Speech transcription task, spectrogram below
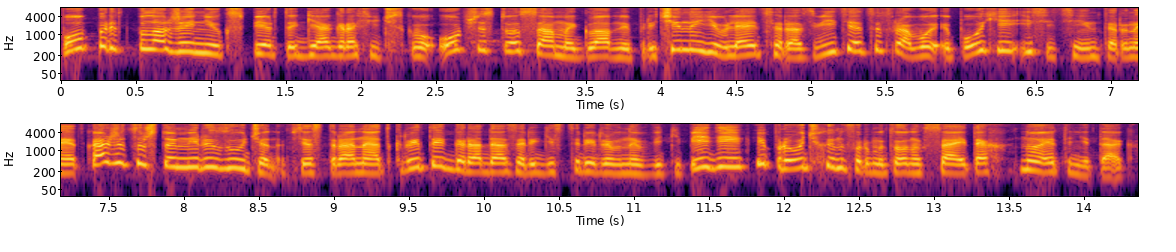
По предположению эксперта географического общества, самой главной причиной является развитие цифровой эпохи и сети интернет. Кажется, что мир изучен, все страны открыты, города зарегистрированы в Википедии и прочих информационных сайтах. Но это не так.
